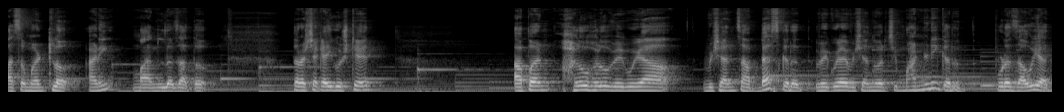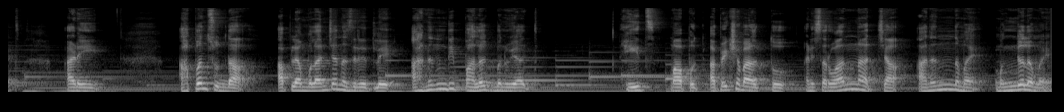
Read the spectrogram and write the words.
असं म्हटलं आणि मानलं जातं. तर अशा काही गोष्टी आहेत. आपण हळूहळू वेगवेगळ्या विषयांचा अभ्यास करत वेगवेगळ्या विषयांवरची मांडणी करत पुढं जाऊयात. आणि आपणसुद्धा आपल्या मुलांच्या नजरेतले आनंदी पालक बनूयात. हीच मापक अपेक्षा बाळगतो आणि सर्वांनाच्या आनंदमय मंगलमय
